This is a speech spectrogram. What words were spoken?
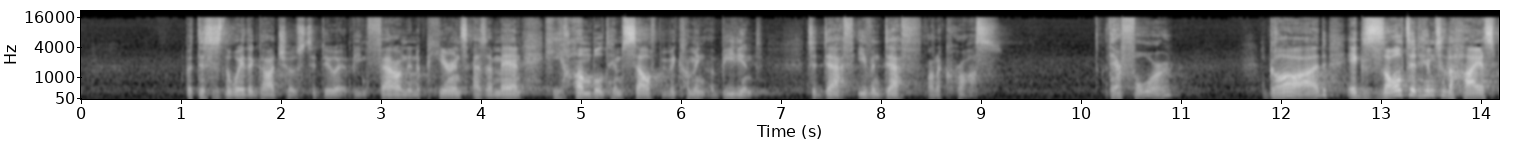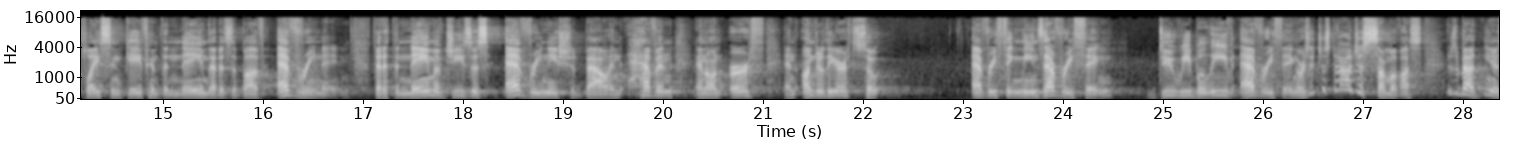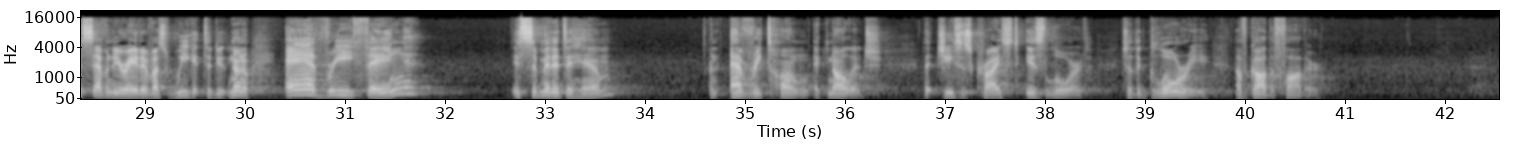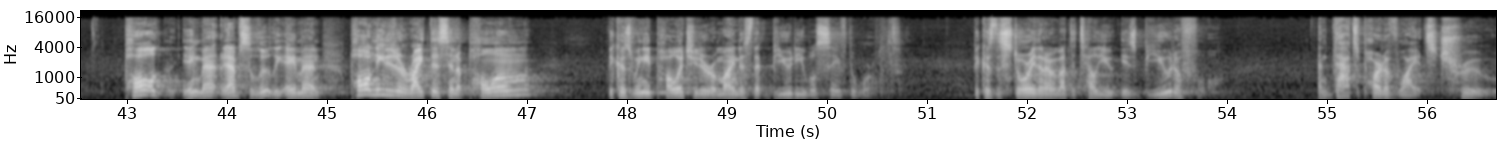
But this is the way that God chose to do it. Being found in appearance as a man, he humbled himself by becoming obedient to death, even death on a cross. Therefore, God exalted him to the highest place and gave him the name that is above every name, that at the name of Jesus every knee should bow in heaven and on earth and under the earth. So everything means everything. Do we believe everything? Or is it just, oh, just some of us? There's about, you know, 70 or 80 of us, we get to do. No, no. Everything is submitted to him, and every tongue acknowledge that Jesus Christ is Lord to the glory of God the Father. Paul, amen, absolutely, amen. Paul needed to write this in a poem because we need poetry to remind us that beauty will save the world. Because the story that I'm about to tell you is beautiful. And that's part of why it's true.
